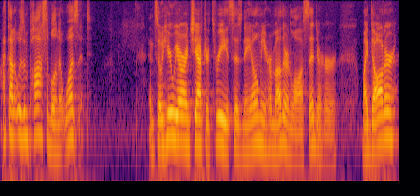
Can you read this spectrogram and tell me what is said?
I thought it was impossible, and it wasn't. And so here we are in chapter 3. It says, Naomi, her mother in law, said to her, my daughter,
